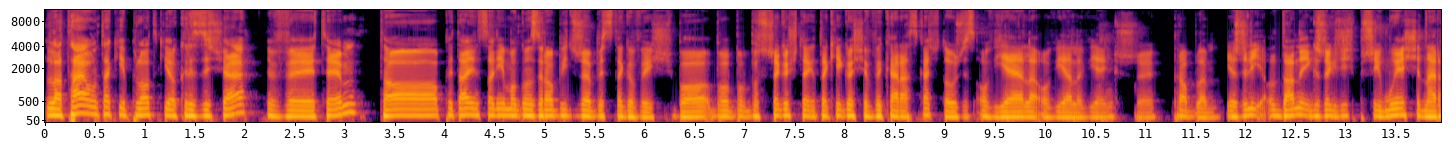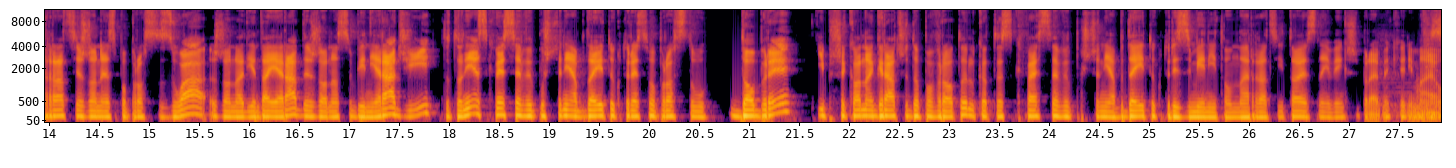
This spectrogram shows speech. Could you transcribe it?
latają takie plotki o kryzysie w tym, to pytanie, co nie mogą zrobić, żeby z tego wyjść, bo, bo, bo, bo z czegoś te, takiego się wykaraskać, to już jest o wiele, o wiele większy problem. Jeżeli o danej grze gdzieś przyjmuje się narrację, że ona jest po prostu zła, że ona nie daje rady, że ona sobie nie radzi, to to nie jest kwestia wypuszczenia update'u, który jest po prostu dobry, i przekona graczy do powrotu, tylko to jest kwestia wypuszczenia update'u, który zmieni tą narrację. I to jest największy problem, jaki oni mają.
